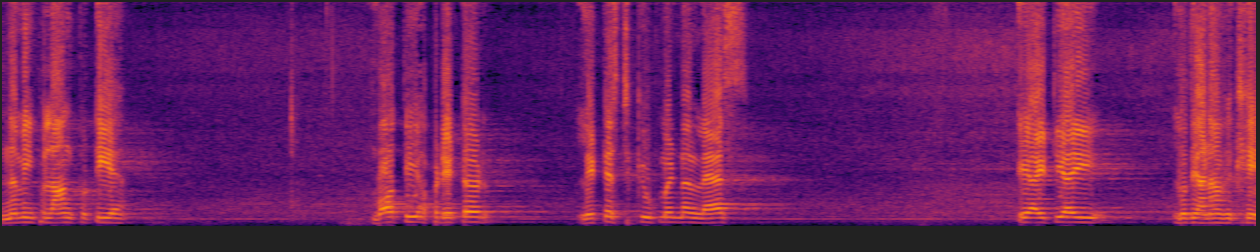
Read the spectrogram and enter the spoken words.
ਨਵੀਂ ਪਲਾਂਗ ਪੁੱਟੀ ਹੈ। ਬਹੁਤ ਹੀ ਅਪਡੇਟਡ ਲੇਟੈਸਟ ਇਕਵਿਪਮੈਂਟ ਨਾਲ ਲੈਸ ਇਹ ਆਈਟੀਆਈ ਲੁਧਿਆਣਾ ਵਿਖੇ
